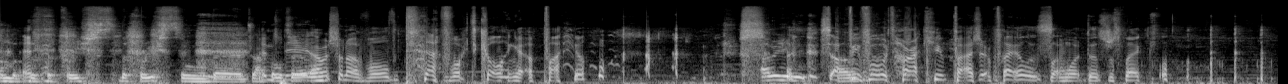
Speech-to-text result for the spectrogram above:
on the, the, the priests, the priests and the In Dracul I was trying to avoid, avoid calling it a pile. I mean, Some um, people would argue Paget pile is somewhat disrespectful.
